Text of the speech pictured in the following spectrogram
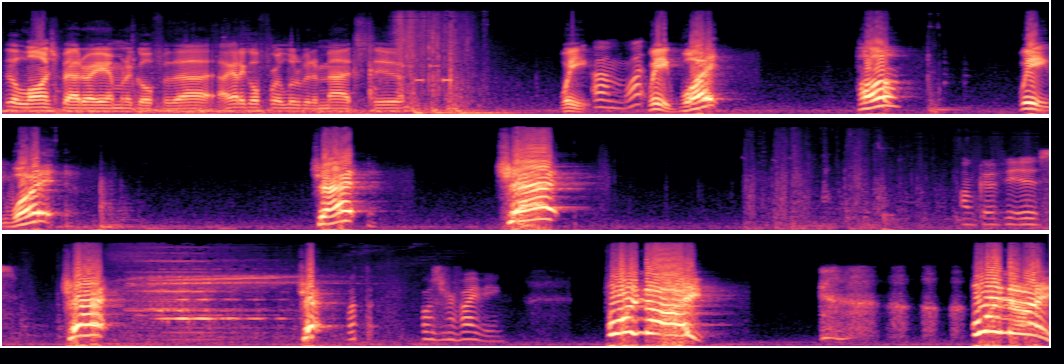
There's a launch pad right here. I'm gonna go for that. I gotta go for a little bit of mats too. Wait. Um, what? Wait, what? Huh? Wait, what? Chat? Chat? I'm confused. Chat? Chat? What the? I was reviving. Fortnite! Fortnite!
